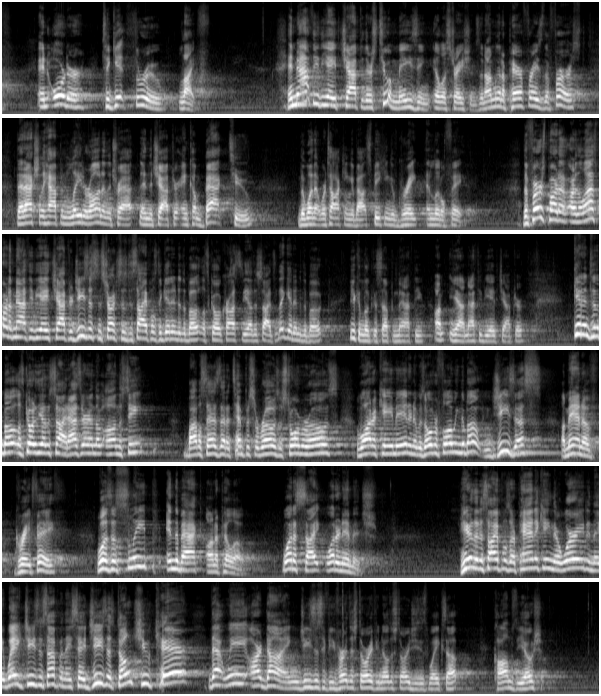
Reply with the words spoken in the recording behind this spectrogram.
in order to get through life. In Matthew, the eighth chapter, there's two amazing illustrations, and I'm going to paraphrase the first that actually happened later on in the, in the chapter and come back to the one that we're talking about, speaking of great and little faith. The first part of, or the last part of Matthew, the eighth chapter, Jesus instructs his disciples to get into the boat. Let's go across to the other side. So they get into the boat. You can look this up in Matthew. Um, yeah, Matthew, the eighth chapter. Get into the boat. Let's go to the other side. As they're the, on the sea, The Bible says that a tempest arose, a storm arose, the water came in, and it was overflowing the boat. And Jesus, a man of great faith, was asleep in the back on a pillow. What a sight, what an image. Here the disciples are panicking, they're worried, and they wake Jesus up and they say, Jesus, don't you care that we are dying? Jesus, if you've heard the story, if you know the story, Jesus wakes up, calms the ocean.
